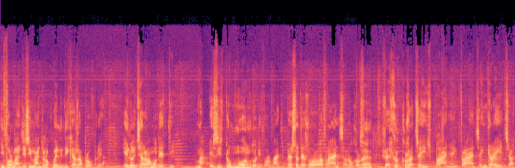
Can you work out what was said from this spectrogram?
i formaggi si mangiano quelli di casa propria. E noi ci eravamo detti, ma esiste un mondo di formaggi, pensate solo alla Francia, no? cosa, Certo. cioè, co- cosa c'è in Spagna, in Francia, in Grecia,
